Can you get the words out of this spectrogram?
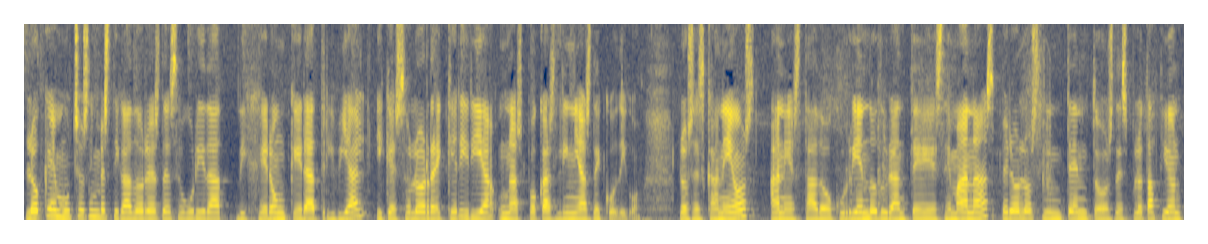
lo que muchos investigadores de seguridad dijeron que era trivial y que solo requeriría unas pocas líneas de código. Los escaneos han estado ocurriendo durante semanas, pero los intentos de explotación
